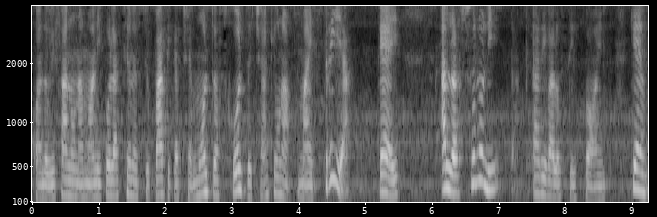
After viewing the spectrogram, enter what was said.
quando vi fanno una manipolazione osteopatica c'è molto ascolto e c'è anche una maestria, ok? Allora solo lì tac, arriva lo still point che,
